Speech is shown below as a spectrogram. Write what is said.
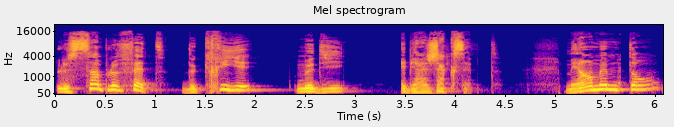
le simple fait de crier me dit, eh bien, j'accepte. Mais en même temps,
